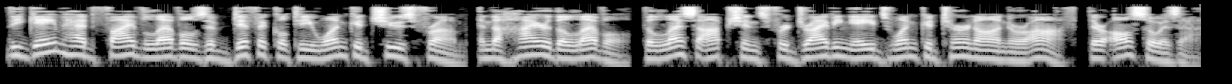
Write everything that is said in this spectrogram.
The game had five levels of difficulty one could choose from, and the higher the level, the less options for driving aids one could turn on or off. There also is a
